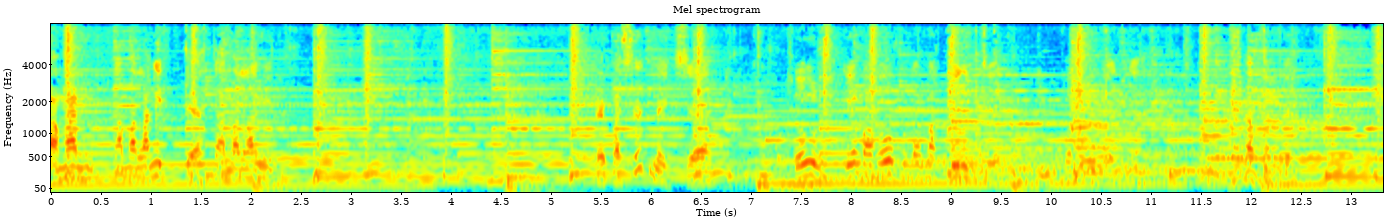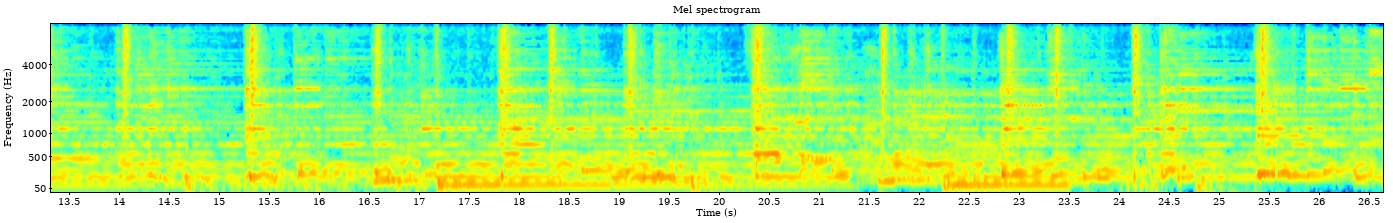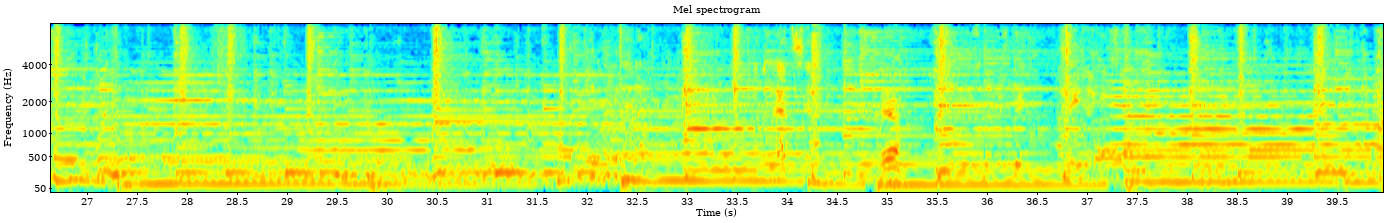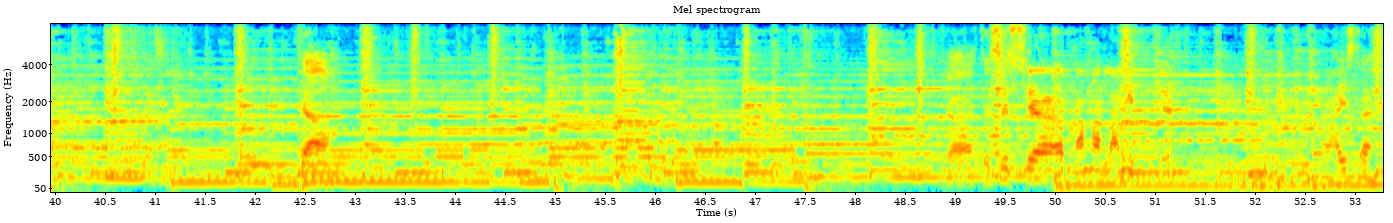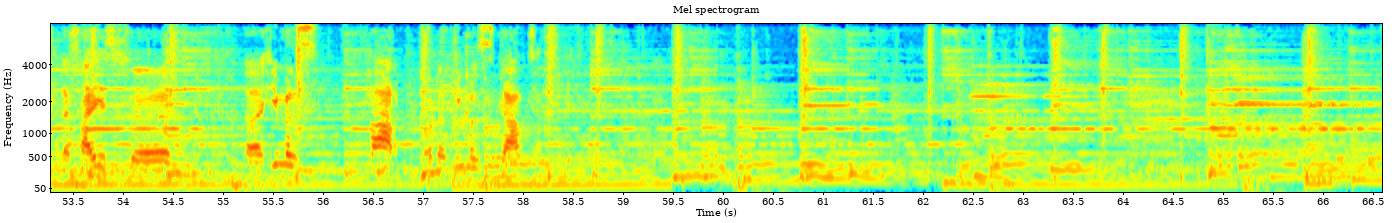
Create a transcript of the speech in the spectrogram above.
Taman, Taman Langit ya, Taman Langit. Da passiert nichts, ja. So, geh mal hoch und dann mach Bild ja. Davon weg. Das ist ja Taman Langit, ja. Da heißt, das heißt äh, äh, Himmelspark oder Himmelsgarten.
